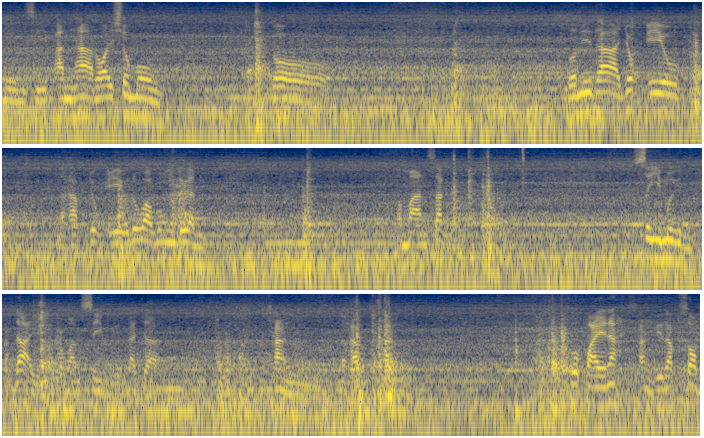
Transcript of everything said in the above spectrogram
14,500 ชั่วโมงก็ ตัวนี้ถ้ายกเอวนะครับ ยกเอวหรือว่าวงเดือน ประมาณสัก40,000ได้ประมาณ40,000น่าจะช่างนะครับช่างทั่วไปนะช่างที่รับซ่อม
